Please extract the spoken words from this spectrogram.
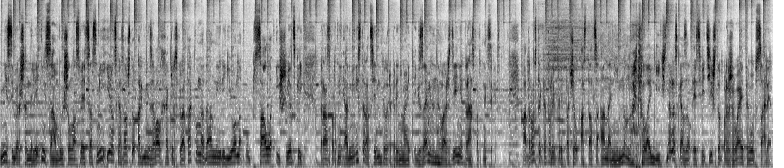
Несовершеннолетний сам вышел на связь со СМИ и рассказал, что организовал хакерскую атаку на данные региона Упсала и шведской транспортной администрации, который принимает экзамены на вождение транспортных средств. Подросток, который предпочел остаться анонимным, но это логично, рассказал SVT, что проживает в Упсале.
